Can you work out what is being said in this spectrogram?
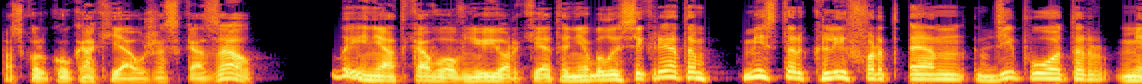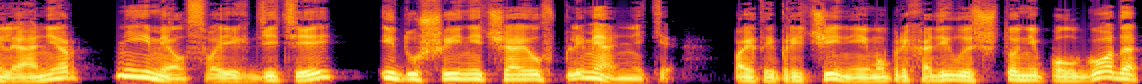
поскольку, как я уже сказал, да и ни от кого в Нью-Йорке это не было секретом, мистер Клиффорд Н. Дипуотер, миллионер, не имел своих детей и души не чаял в племяннике. По этой причине ему приходилось что ни полгода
